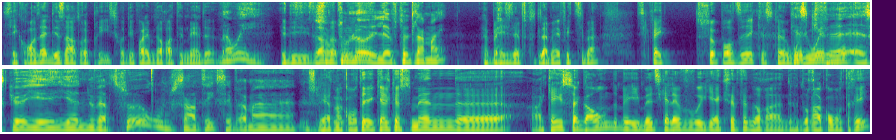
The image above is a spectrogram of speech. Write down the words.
c'est qu'on aide des entreprises qui ont des problèmes de rentrée de main-d'œuvre. Ben oui. A des Surtout là, ils lèvent toute la main. Ben, ils lèvent toute la main, effectivement. Ce qui fait que tout ça pour dire que c'est un win-win. Est-ce qu'il y, a- y a une ouverture ou vous sentez que c'est vraiment. Je l'ai rencontré il y a quelques semaines euh, en 15 secondes, mais il m'a dit qu'il acceptait de nous, ren- de nous rencontrer.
